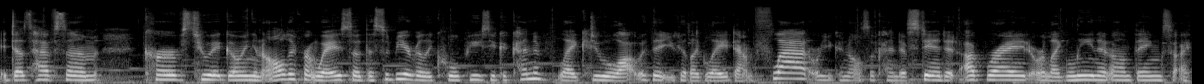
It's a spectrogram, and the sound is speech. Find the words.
It does have some curves to it going in all different ways. So this would be a really cool piece. You could kind of like do a lot with it. You could like lay it down flat or you can also kind of stand it upright or like lean it on things. So I,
